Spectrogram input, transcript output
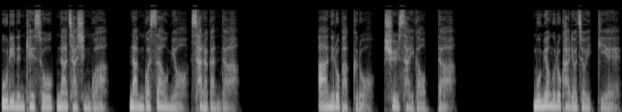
우리는 계속 나 자신과 남과 싸우며 살아간다. 안으로 밖으로 쉴 사이가 없다. 무명으로 가려져 있기에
